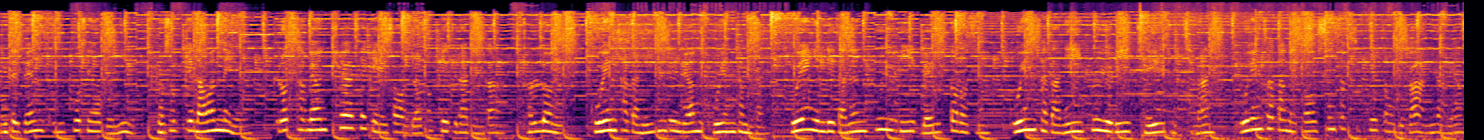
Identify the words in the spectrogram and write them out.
정제된 공포 세어보니 6개 나왔네요. 그렇다면 최하 세계에서 6개 드라든가 결론 고행사단이 힘들면 고행상단 고행 1, 2단은 효율이 매우 떨어진 고행사단이 효율이 제일 좋지만 고행사단에서 순삭시킬 정도가 아니라면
